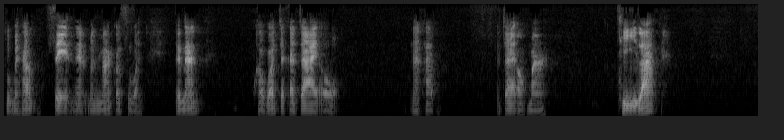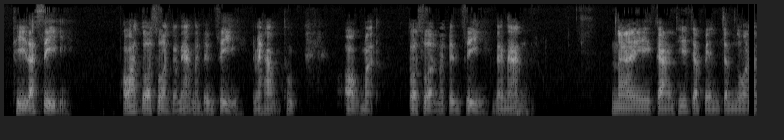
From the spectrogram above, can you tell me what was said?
ถูกไหมครับ เศษเนี่ยมันมากกว่าส่วน ดังนั้นเขาก็จะกระจายออกนะครับ กระจายออกมา ทีละ ทีละสี่เพราะว่าตัวส่วนตัวนี้มันเป็นสี่ใช่ไหมครับ ถูกออกมาตัวส่วนมันเป็นสี่ดังนั้น ในการที่จะเป็นจำนวน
